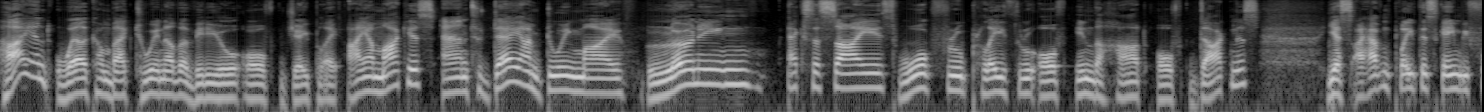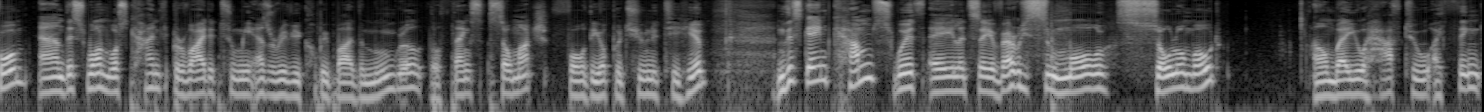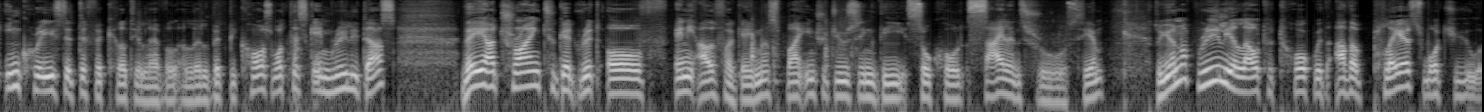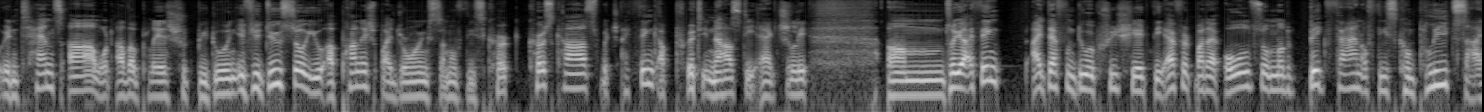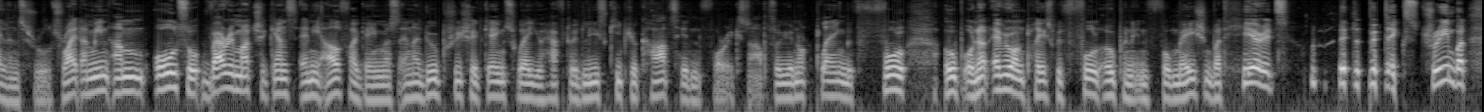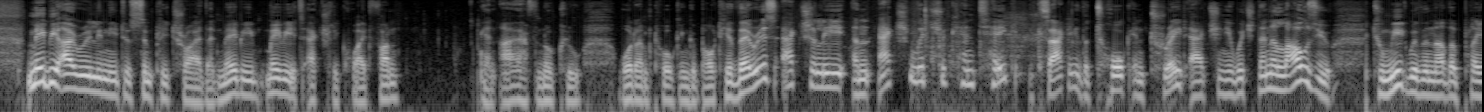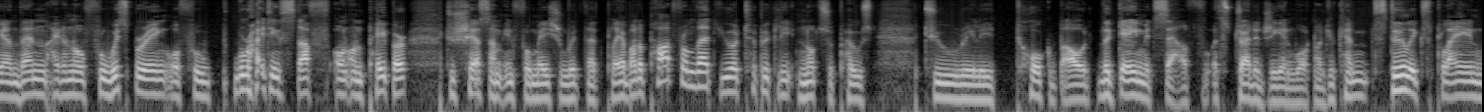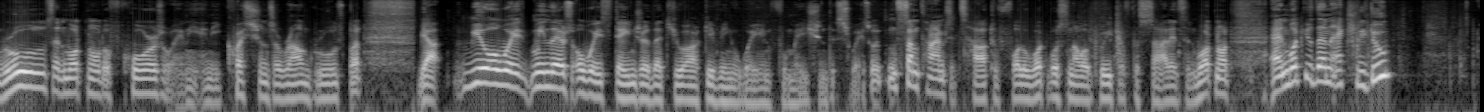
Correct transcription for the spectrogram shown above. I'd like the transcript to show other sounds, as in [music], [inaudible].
Hi and welcome back to another video of JPlay. I am Marcus and today I'm doing my learning exercise, walkthrough, playthrough of In the Heart of Darkness. Yes, I haven't played this game before and this one was kindly provided to me as a review copy by the Moongrill. So thanks so much for the opportunity here. And this game comes with a, let's say, a very [laughs] small solo mode um, where you have to, I think, increase the difficulty level a little bit because what this game really does, they are trying to get rid of any alpha gamers by introducing the so-called silence rules here. So you're not really allowed to talk with other players what your intents are, what other players should be doing. If you do so, you are punished by drawing some of these curse cards, which I think are [laughs] pretty nasty actually. Um, so yeah, I think I definitely do appreciate the effort, but I also am not a big fan of these complete silence rules, right? I mean, I'm also very much against any alpha gamers, and I do appreciate games where you have to at least keep your cards hidden, for example. So you're not playing with full open, or not everyone plays with full open information, but here it's [laughs] a little bit extreme, but maybe I really need to simply try that. Maybe, maybe it's actually quite fun and I have no clue what I'm talking about here. There is actually an action which you can take, exactly the talk and trade action here, which then allows you to meet with another player and then, I don't know, through whispering or through [laughs] writing stuff on, on paper to share some information with that player. But apart from that, you are typically not supposed to really talk about the game itself, strategy and whatnot. You can still explain rules and whatnot, of course, or any any questions around rules. But yeah, you always I mean there's always danger that you are giving away information this way. So sometimes it's hard to follow what was now a breach of the silence and whatnot. And what you then actually do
